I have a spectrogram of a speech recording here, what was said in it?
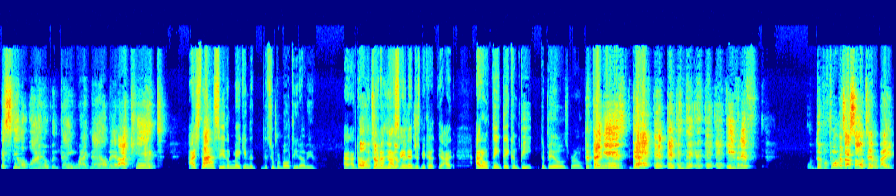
it's still a wide open thing right now, man. I can't. I still I- don't see them making the, the Super Bowl. TW. I, I Oh, don't. talking and I'm not saying that just because yeah, I I don't think they can beat the Bills, bro. The thing is that and and, and, they, and, and even if the performance I saw Tampa Bay,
